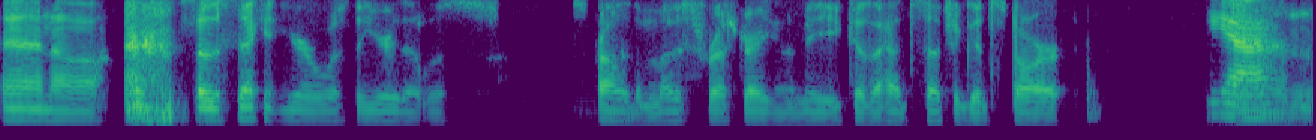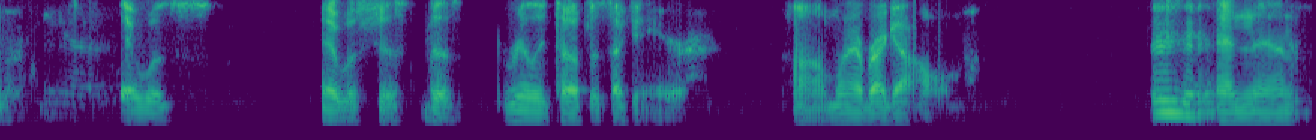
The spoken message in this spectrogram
And uh, so the second year was the year that was probably the most frustrating to me because I had such a good start. Yeah. and it was it was just the really tough the second year um, whenever I got home, hmm and then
